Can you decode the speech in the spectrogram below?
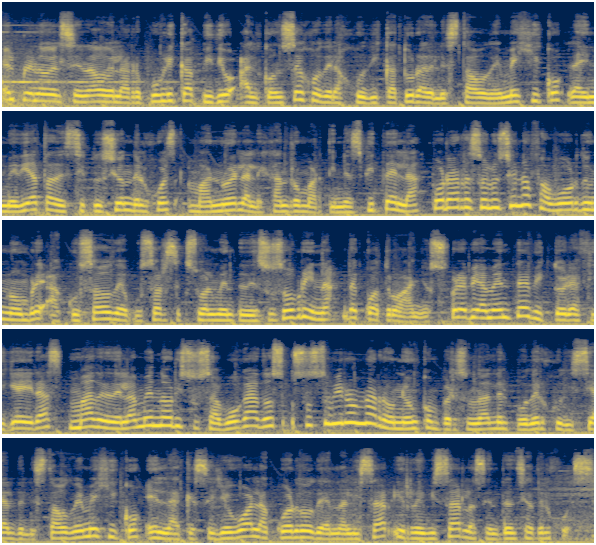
El Pleno del Senado de la República pidió al Consejo de la Judicatura del Estado de México la inmediata destitución del juez Manuel Alejandro Martínez Vitela por la resolución a favor de un hombre acusado de abusar sexualmente de su sobrina de cuatro años. Previamente, Victoria Figueiras, madre de la menor y sus abogados, sostuvieron una reunión con personal del Poder Judicial del Estado de México en la que se llegó al acuerdo de analizar y revisar la sentencia del juez.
